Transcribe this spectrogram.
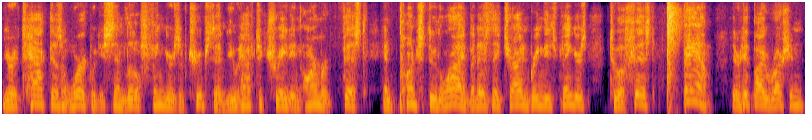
your attack doesn't work when you send little fingers of troops in. You have to create an armored fist and punch through the line. But as they try and bring these fingers to a fist, bam, they're hit by Russian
